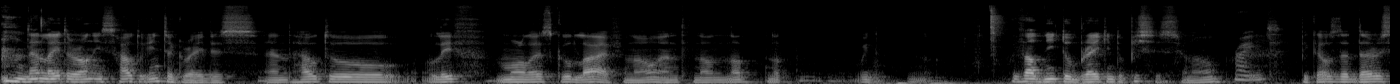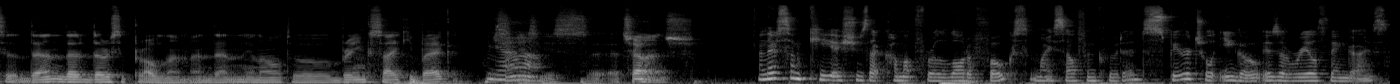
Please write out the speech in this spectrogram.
then later on is how to integrate this and how to live more or less good life, you know, and not not not with without need to break into pieces, you know, Right. because that there is a, then there, there is a problem, and then you know to bring psyche back is, Yeah. is, is a challenge. And there's some key issues that come up for a lot of folks, myself included. Spiritual ego is a real thing, guys.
